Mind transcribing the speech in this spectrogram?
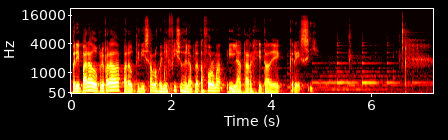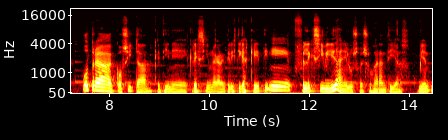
preparado o preparada para utilizar los beneficios de la plataforma y la tarjeta de Creci. Otra cosita que tiene Creci, una característica, es que tiene flexibilidad en el uso de sus garantías. Bien,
